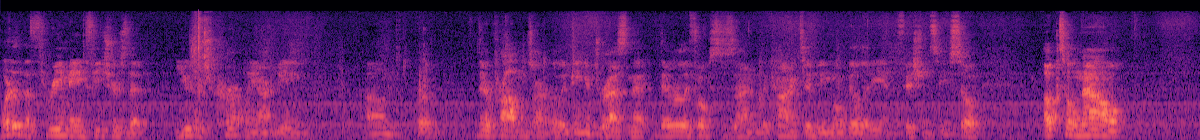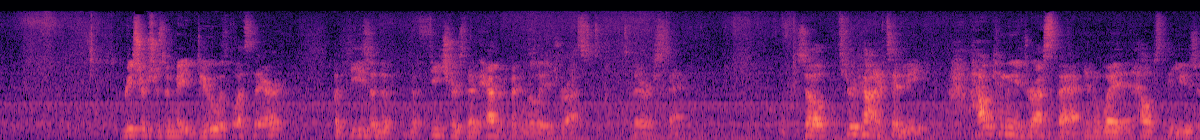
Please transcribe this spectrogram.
what are the three main features that users currently aren't being, um, or their problems aren't really being addressed, and that, that really focuses on the connectivity, mobility, and efficiency. So up till now, researchers have made do with what's there, but these are the, the features that haven't been really addressed to their extent. So through connectivity, how can we address that in a way that helps the user?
